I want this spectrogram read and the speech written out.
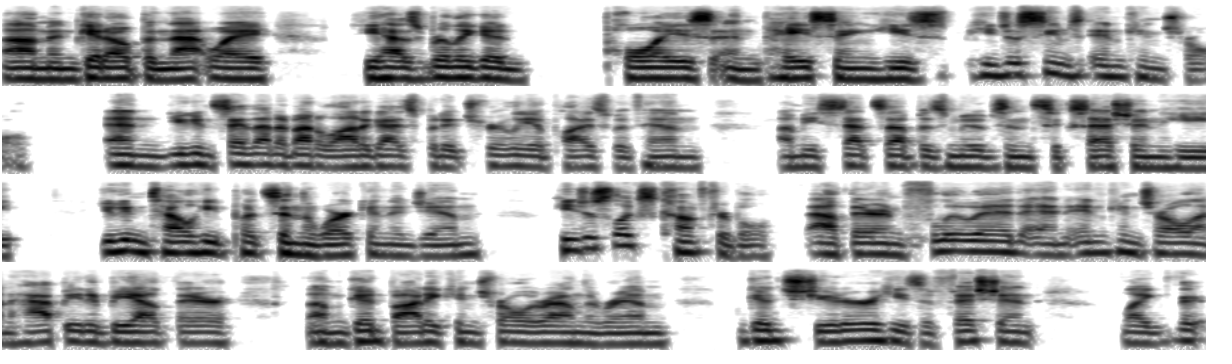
um, and get open that way he has really good poise and pacing. He's he just seems in control. And you can say that about a lot of guys, but it truly applies with him. Um, he sets up his moves in succession. He you can tell he puts in the work in the gym. He just looks comfortable out there and fluid and in control and happy to be out there. Um, good body control around the rim, good shooter. He's efficient. Like there,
